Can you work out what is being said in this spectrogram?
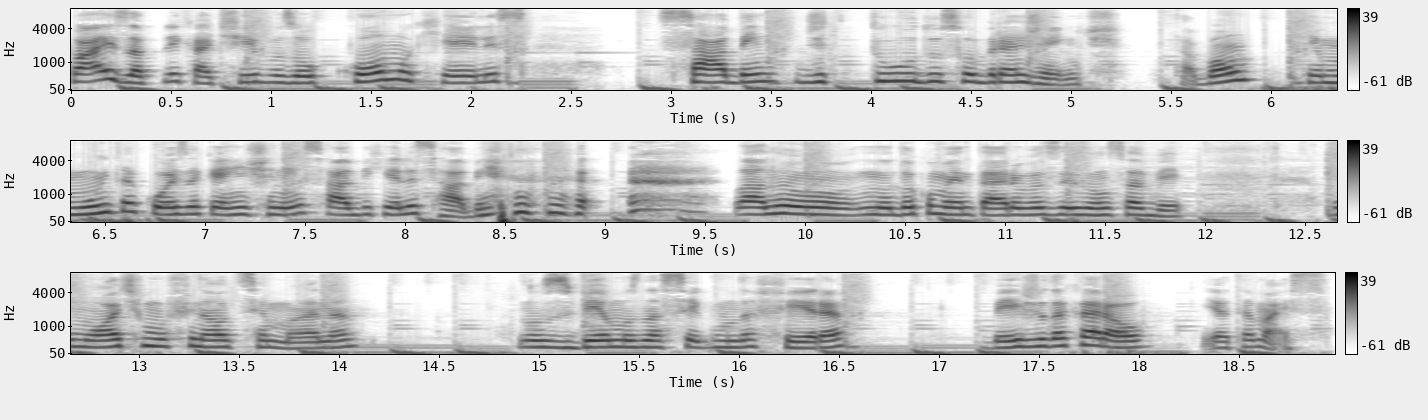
quais aplicativos ou como que eles sabem de tudo sobre a gente tá bom? Tem muita coisa que a gente nem sabe que eles sabem. Lá no, no documentário vocês vão saber. Um ótimo final de semana. Nos vemos na segunda-feira. Beijo da Carol e até mais.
